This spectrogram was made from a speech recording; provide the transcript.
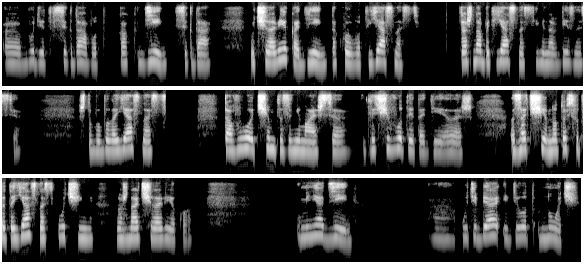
э, будет всегда вот как день всегда у человека день, такой вот ясность. Должна быть ясность именно в бизнесе, чтобы была ясность того, чем ты занимаешься, для чего ты это делаешь, зачем. Ну, то есть вот эта ясность очень нужна человеку. у меня день, у тебя идет ночь.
